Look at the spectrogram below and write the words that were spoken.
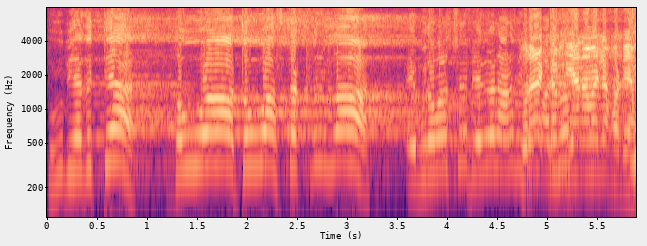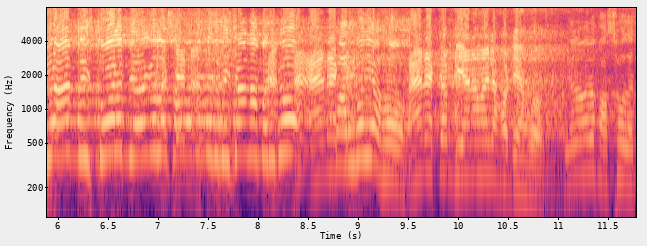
তুই বিয়া করতে তৌয়া তৌয়া আস্তাগফিরুল্লাহ এই বুড়ো মানুষ ছেলে বিয়ে আনি তোরা একটা বিয়া নামাইলে হটে তুই আমি তোর বিয়ে গেলে সবার কাছে বিচার না মরিব মারিব দিয়া হ আয়ন একটা বিয়া নামাইলে হটে হব বিয়ে না পাঁচশো হাজার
